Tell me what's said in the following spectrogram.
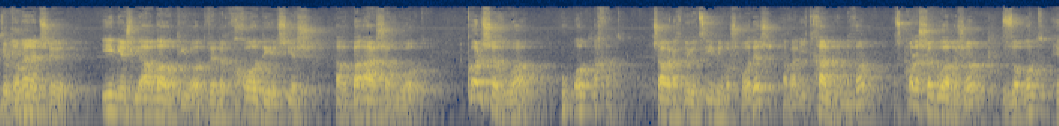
זאת אומרת שאם יש לי ארבע אותיות ובחודש יש ארבעה שבועות, כל שבוע הוא אות אחת. עכשיו אנחנו יוצאים מראש חודש, אבל התחלנו, נכון? אז כל השבוע הראשון זו אות ה'.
